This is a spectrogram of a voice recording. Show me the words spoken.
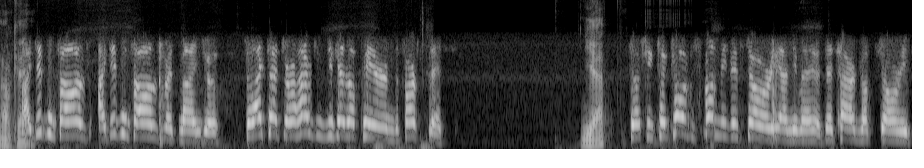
Okay. I didn't fall. I didn't fall for it, mind you. So I said to her, "How did you get up here in the first place?" Yeah. So she t- told, spun me the story anyway, this hard luck story.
